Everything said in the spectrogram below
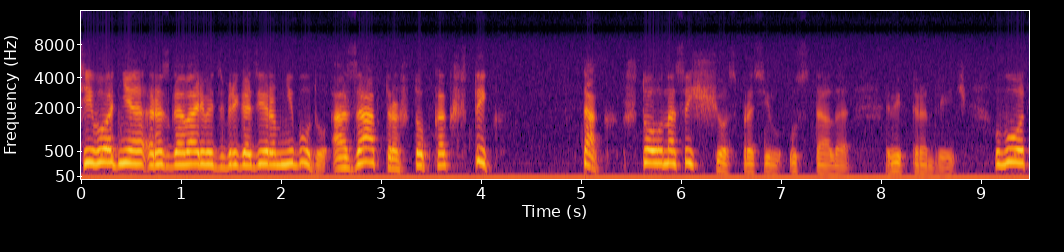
Сегодня разговаривать с бригадиром не буду, а завтра, чтоб как штык. Так, что у нас еще? — спросил устало Виктор Андреевич. Вот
